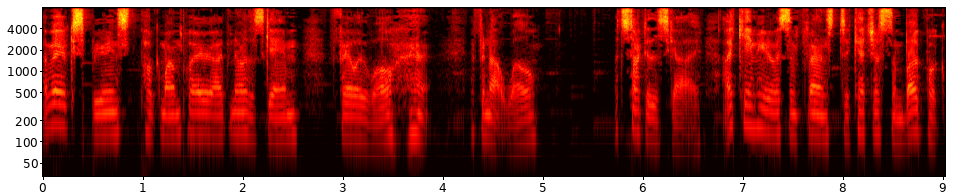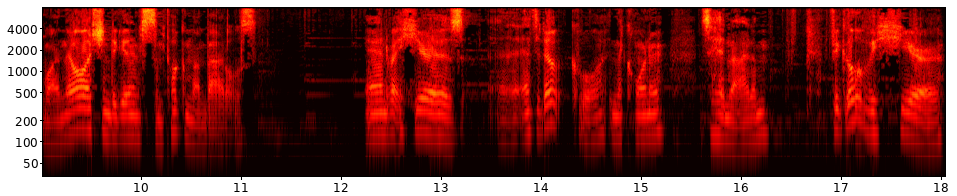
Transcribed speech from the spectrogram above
I'm an experienced Pokemon player. I've known this game fairly well, if not well. Let's talk to this guy. I came here with some friends to catch us some bug Pokemon. They're all itching to get into some Pokemon battles. And right here is an antidote. Cool. In the corner, it's a hidden item. If you go over here,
